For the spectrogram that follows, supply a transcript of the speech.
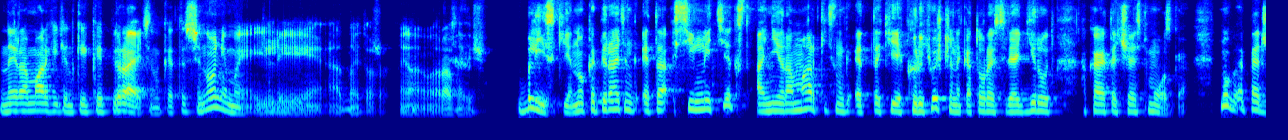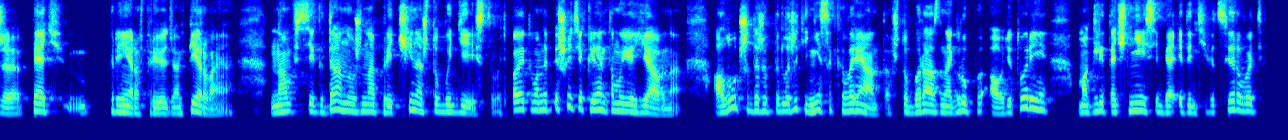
нейромаркетинг и копирайтинг? Это синонимы или одно и то же, э, разные вещи? Близкие, но копирайтинг – это сильный текст, а нейромаркетинг – это такие крючочки, на которые среагирует какая-то часть мозга. Ну, опять же, пять примеров приведем. Первое. Нам всегда нужна причина, чтобы действовать. Поэтому напишите клиентам ее явно. А лучше даже предложите несколько вариантов, чтобы разные группы аудитории могли точнее себя идентифицировать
